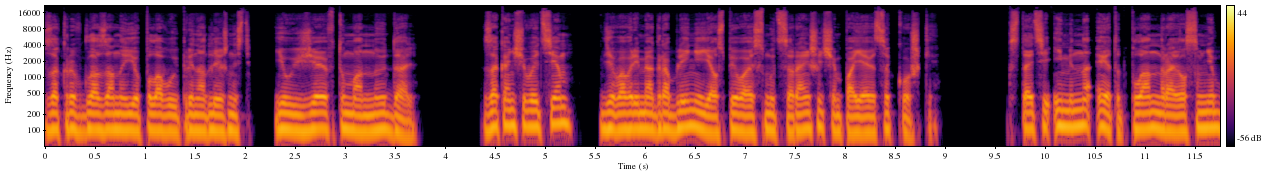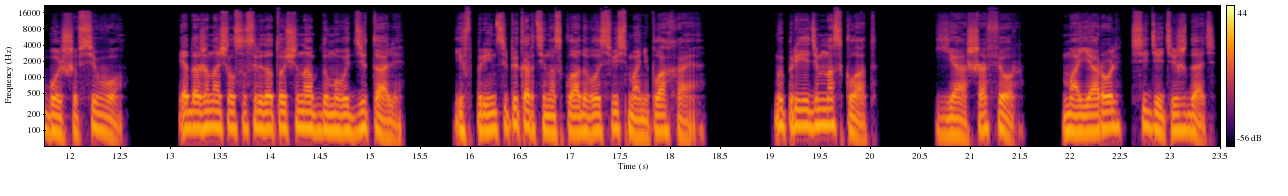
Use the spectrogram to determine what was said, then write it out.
закрыв глаза на ее половую принадлежность, и уезжаю в туманную даль. Заканчивая тем, где во время ограбления я успеваю смыться раньше, чем появятся кошки. Кстати, именно этот план нравился мне больше всего. Я даже начал сосредоточенно обдумывать детали. И, в принципе, картина складывалась весьма неплохая. Мы приедем на склад. Я шофер. Моя роль — сидеть и ждать.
